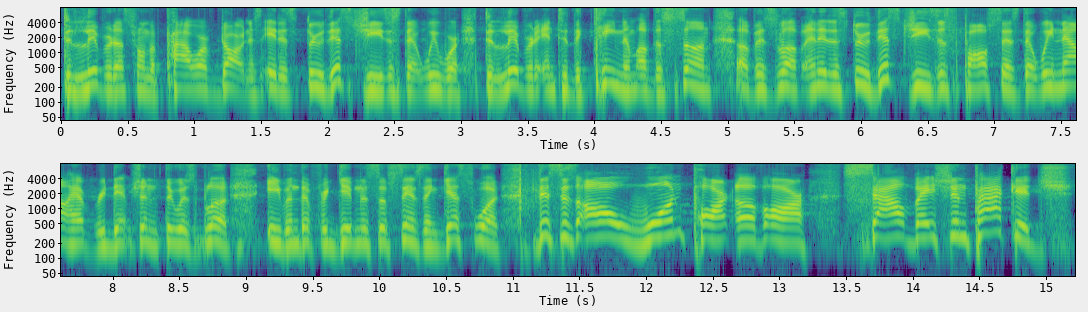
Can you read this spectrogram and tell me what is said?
delivered us from the power of darkness. It is through this Jesus that we were delivered into the kingdom of the Son of his love. And it is through this Jesus, Paul says, that we now have redemption through his blood, even the forgiveness of sins. And guess what? This is all one part of our salvation package.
